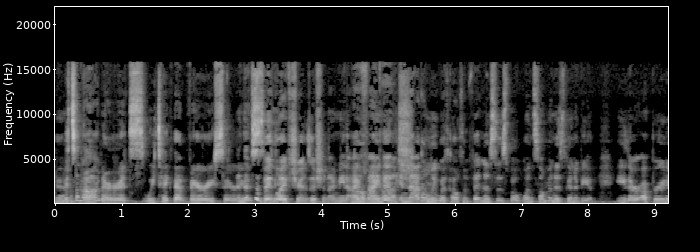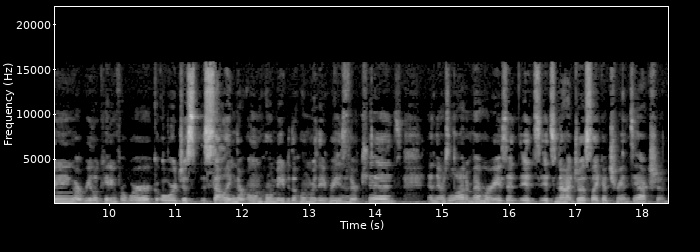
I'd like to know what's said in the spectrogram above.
Yeah. it's an honor it's we take that very seriously And that's a big life transition. I mean, I Oh my find it, and not only with health and fitnesses, but when someone is going to be either uprooting or relocating for work or just selling their own home, maybe the home where they raised Yeah. their kids, and there's a lot of memories. It, it's it's not just like a transaction.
